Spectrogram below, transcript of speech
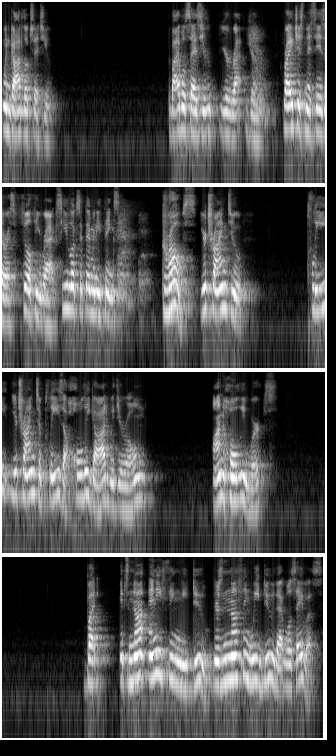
when God looks at you. The Bible says your, your, your righteousnesses are as filthy rags. He looks at them and he thinks, gross. You're trying to please, you're trying to please a holy God with your own unholy works. But it's not anything we do. There's nothing we do that will save us.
